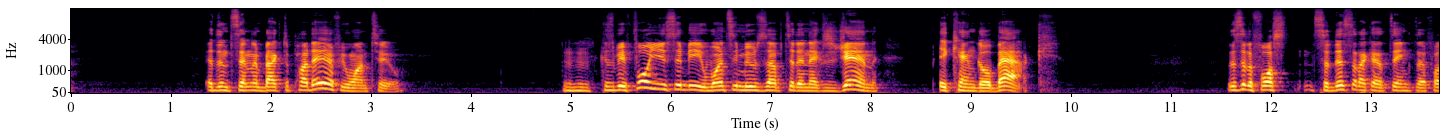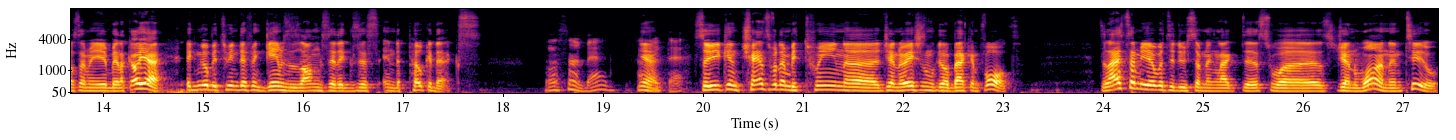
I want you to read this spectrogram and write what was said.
and then send it back to Paldea if you want to. Mm-hmm. Because before it used to be once it moves up to the next gen, it can go back. This is the first. So this is like I think the first time you'd be like, oh yeah, it can go between different games as long as it exists in the Pokedex. That's not bad. I Yeah. like that. So you can transfer them between uh, generations and go back and forth. The last time you were able to do something like this was Gen 1 and 2,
